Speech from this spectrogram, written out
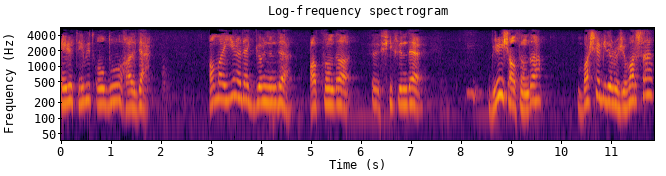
ehli tevhid olduğu halde ama yine de gönlünde, aklında, e, fikrinde, bilinç altında başka bir ideoloji varsa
